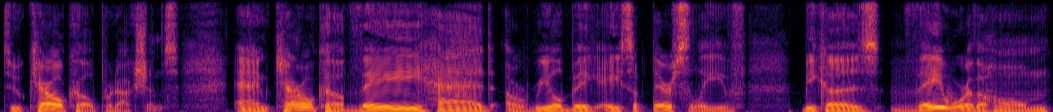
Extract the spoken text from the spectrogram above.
to Carolco Productions. And Carolco, they had a real big ace up their sleeve because they were the home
